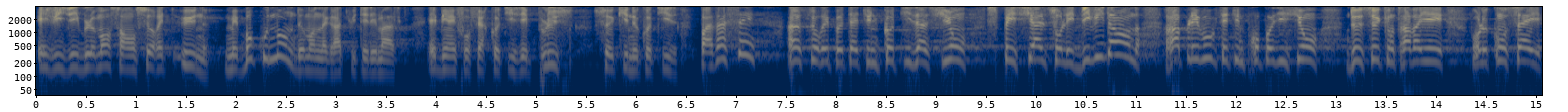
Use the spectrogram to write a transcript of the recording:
et visiblement ça en serait une, mais beaucoup de monde demande la gratuité des masques, eh bien il faut faire cotiser plus ceux qui ne cotisent pas assez. Instaurer peut-être une cotisation spéciale sur les dividendes. Rappelez-vous que c'est une proposition de ceux qui ont travaillé pour le Conseil,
